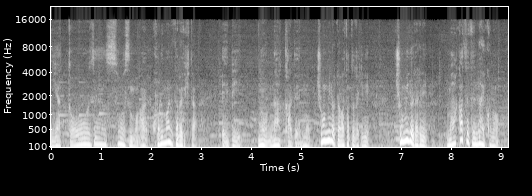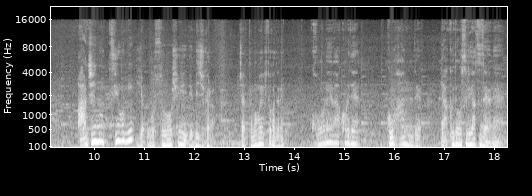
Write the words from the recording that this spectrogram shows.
いや当然ソースもある。これまで食べてきたエビの中でも調味料と合わさった時に調味料だけに任せてないこの味の強み。いや恐ろしいエビ力。じゃあ卵焼きとかでね。これはこれでご飯で躍動するやつだよね。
